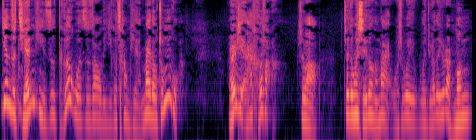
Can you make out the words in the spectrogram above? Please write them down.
印着简体字德国制造的一个唱片卖到中国，而且还合法，是吧？这东西谁都能卖，我说我觉得有点懵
